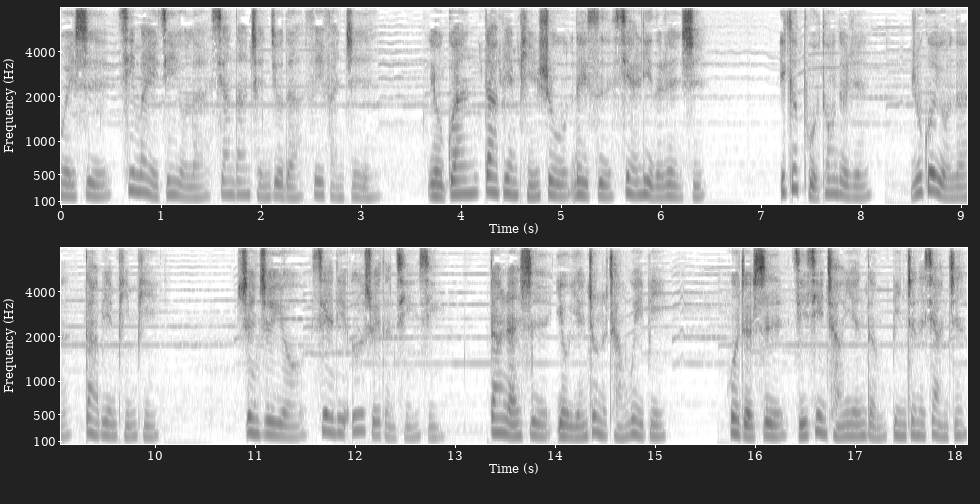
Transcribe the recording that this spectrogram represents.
为是气脉已经有了相当成就的非凡之人。有关大便频数类似泄力的认识，一个普通的人如果有了大便频频，甚至有泄力屙水等情形，当然是有严重的肠胃病，或者是急性肠炎等病症的象征。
